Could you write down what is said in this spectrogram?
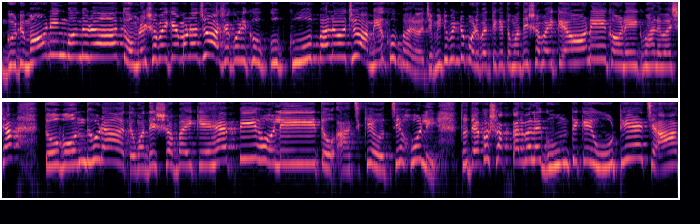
গুড মর্নিং বন্ধুরা। তোমরা সবাই কেমন আছো? আশা করি খুব খুব খুব ভালো আছো। আমিও খুব ভালো আছি। মিঠু পিন্টু পরিবার থেকে তোমাদের সবাইকে অনেক অনেক ভালোবাসা। তো বন্ধুরা, তোমাদের সবাইকে হ্যাপি হোলি। তো আজকে হচ্ছে হোলি। তো দেখো সকালবেলা ঘুম থেকে উঠে চা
